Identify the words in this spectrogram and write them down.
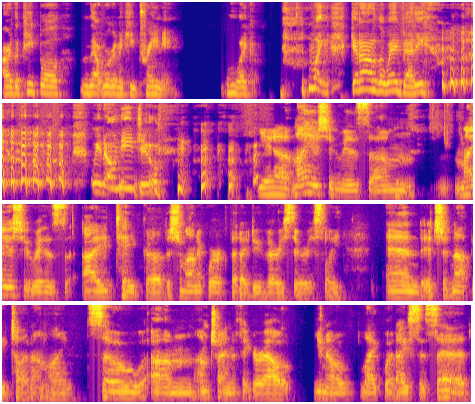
are the people that we're going to keep training. Like, like, get out of the way, Betty. we don't need you. yeah, my issue is um, my issue is I take uh, the shamanic work that I do very seriously, and it should not be taught online. So um, I'm trying to figure out, you know, like what Isis said,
